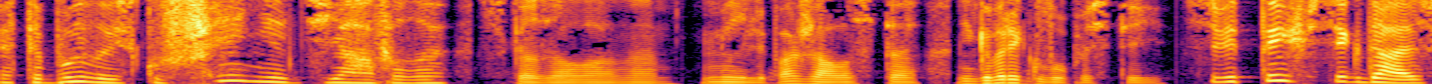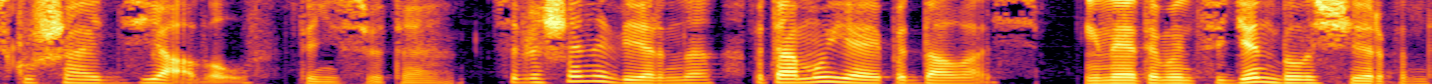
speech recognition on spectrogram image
«Это было искушение дьявола», — сказала она. «Милли, пожалуйста, не говори глупостей». «Святых всегда искушает дьявол». «Ты не святая». «Совершенно верно. Потому я и поддалась». И на этом инцидент был исчерпан.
